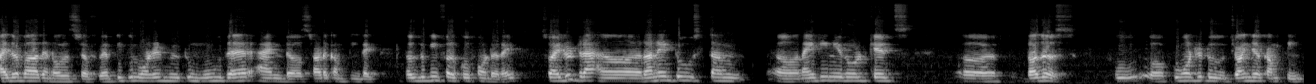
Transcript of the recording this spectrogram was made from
Hyderabad and all that stuff, where people wanted me to move there and uh, start a company. Like I was looking for a co-founder, right? So I did ra- uh, run into some 19-year-old kids, uh, brothers who uh, who wanted to join their company.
